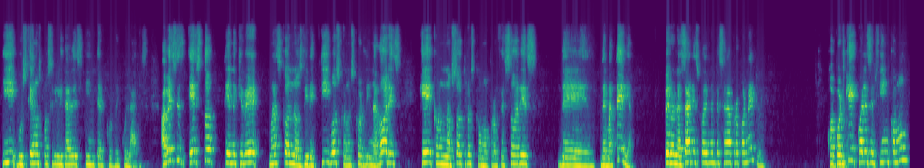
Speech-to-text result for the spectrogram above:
y busquemos posibilidades intercurriculares. A veces esto tiene que ver más con los directivos, con los coordinadores, que con nosotros como profesores de, de materia pero las áreas pueden empezar a proponerlo. ¿Por qué? ¿Cuál es el fin común?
